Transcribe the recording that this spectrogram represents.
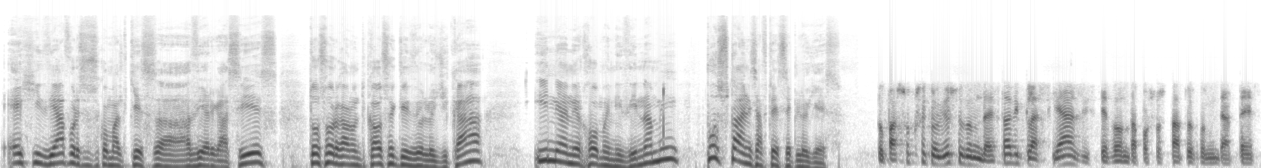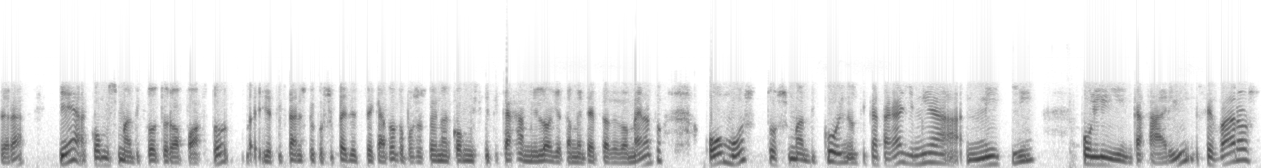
έχει διάφορες εσωκομματικές αδιεργασίες, τόσο οργανωτικά όσο και ιδεολογικά. Είναι ανερχόμενη δύναμη. Πώς φτάνει σε αυτές τις εκλογές; Το Πασόκ εκλογές του 1977 διπλασιάζει σχεδόν τα ποσοστά του 1974 και ακόμη σημαντικότερο από αυτό, γιατί φτάνει στο 25% το ποσοστό είναι ακόμη σχετικά χαμηλό για τα μετέπειτα δεδομένα του. Όμως το σημαντικό είναι ότι καταγάγει μια νίκη πολύ καθαρή σε βάρος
